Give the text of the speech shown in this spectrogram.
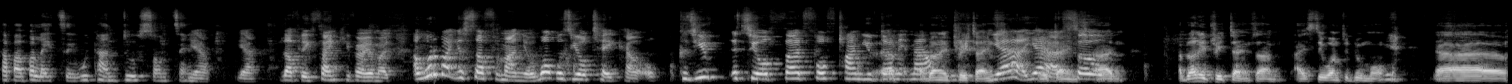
capability, we can do something. Yeah, yeah, lovely. Thank you very much. And what about yourself, Emmanuel? What was your takeout? Because you, it's your third, fourth time you've done Uh, it now. I've done it three times. Yeah, Three yeah. times, So and I've done it three times, and I still want to do more. Yeah. Uh,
